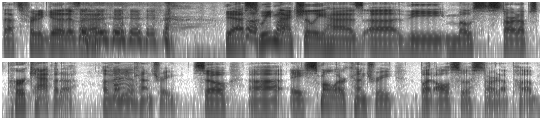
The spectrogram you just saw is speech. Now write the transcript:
That's pretty good, isn't it? yeah, Sweden actually has uh, the most startups per capita of any Oh. country. So uh, a smaller country, but also a startup hub.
